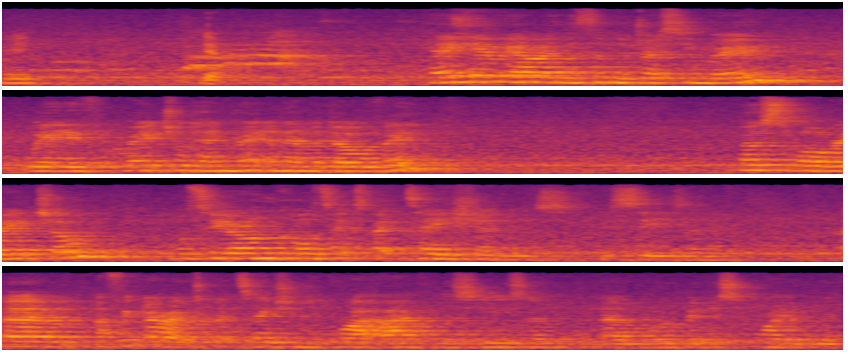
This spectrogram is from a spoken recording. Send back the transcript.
Me? Yep. Okay, here we are in the Thunder dressing room with Rachel Henry and Emma Dovey. First of all, Rachel, what are your on-court expectations this season? Um, I think our expectations are quite high for the season. Um, we're a bit disappointed with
